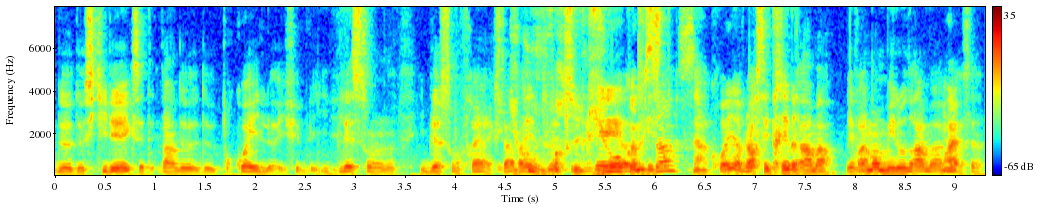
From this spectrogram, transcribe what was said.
de, de ce qu'il est, etc., enfin, de, de pourquoi il, il, fait, il, blesse son, il blesse son frère, etc. Et du coup, voir ce duo euh, comme triste. ça, c'est incroyable. Alors c'est très drama, mais vraiment mélodrama. Ouais. comme ça.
